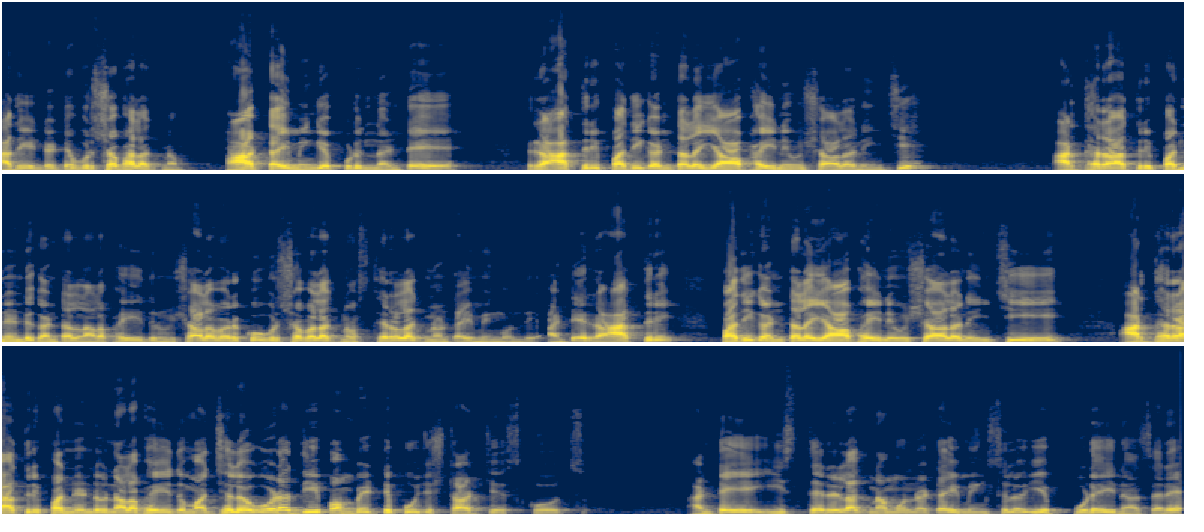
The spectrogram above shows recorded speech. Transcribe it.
అదేంటంటే వృషభ లగ్నం. ఆ టైమింగ్ ఎప్పుడుందంటే రాత్రి పది గంటల యాభై నిమిషాల నుంచి అర్ధరాత్రి పన్నెండు గంటల నలభై ఐదు నిమిషాల వరకు వృషభ లగ్నం స్థిర లగ్నం టైమింగ్ ఉంది. అంటే రాత్రి పది గంటల యాభై నిమిషాల నుంచి అర్ధరాత్రి పన్నెండు నలభై ఐదు మధ్యలో కూడా దీపం పెట్టి పూజ స్టార్ట్ చేసుకోవచ్చు. అంటే ఈ స్థిర లగ్నం ఉన్న టైమింగ్స్లో ఎప్పుడైనా సరే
